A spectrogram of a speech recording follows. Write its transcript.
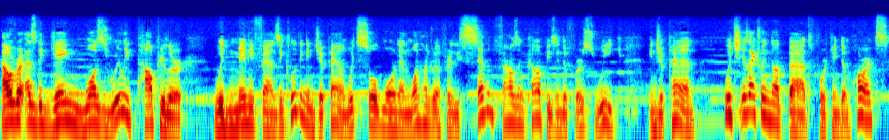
However, as the game was really popular with many fans, including in Japan, which sold more than 137,000 copies in the first week in Japan, which is actually not bad for Kingdom Hearts.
